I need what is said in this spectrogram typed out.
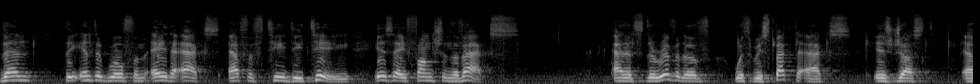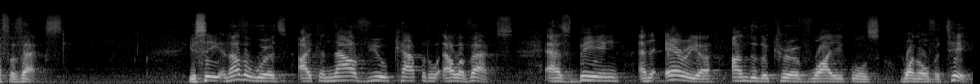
then the integral from a to x, f of t dt, is a function of x. And its derivative with respect to x is just f of x. You see, in other words, I can now view capital L of x as being an area under the curve y equals 1 over t.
